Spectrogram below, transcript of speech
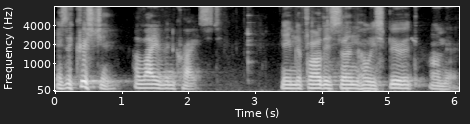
as a Christian alive in Christ. Name the Father, Son, Holy Spirit. Amen.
